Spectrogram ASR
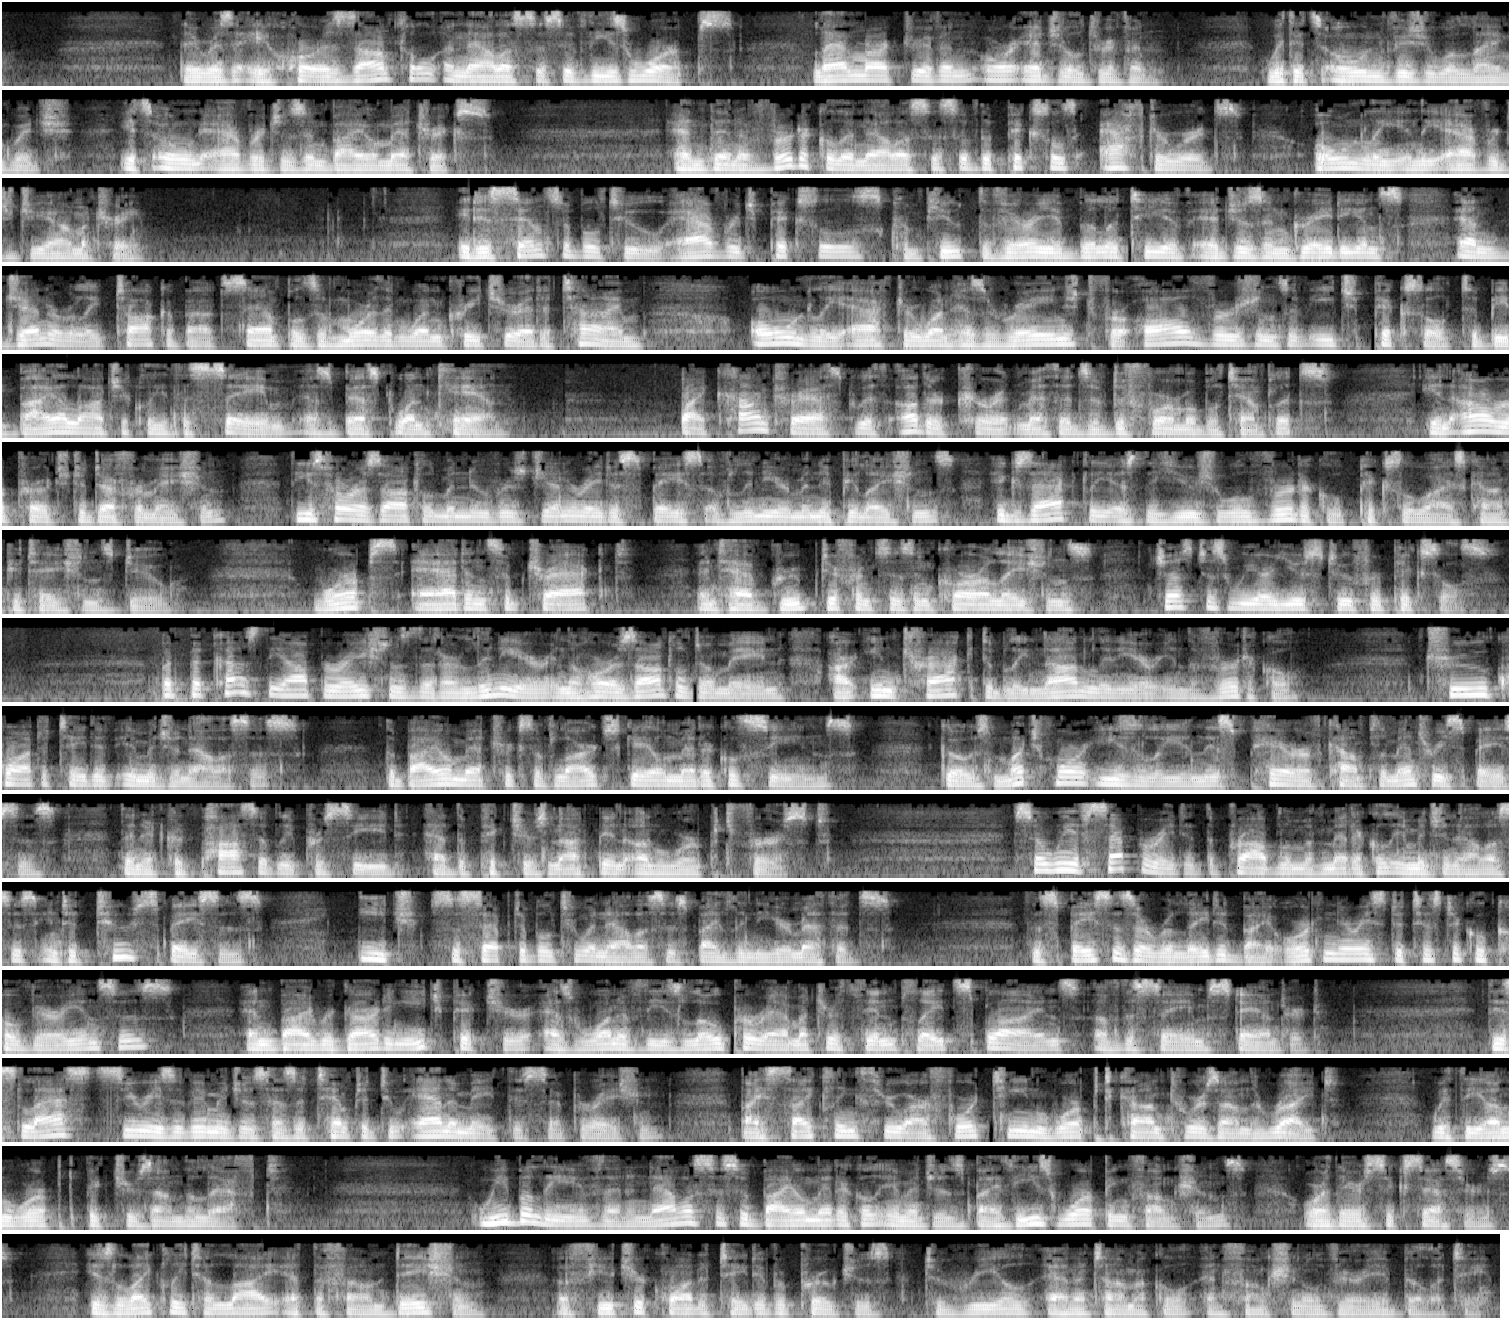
There is a horizontal analysis of these warps, landmark-driven or edgel-driven, with its own visual language, its own averages and biometrics. And then a vertical analysis of the pixels afterwards, only in the average geometry. It is sensible to average pixels, compute the variability of edges and gradients, and generally talk about samples of more than one creature at a time only after one has arranged for all versions of each pixel to be biologically the same as best one can. By contrast with other current methods of deformable templates, in our approach to deformation, these horizontal maneuvers generate a space of linear manipulations exactly as the usual vertical pixel-wise computations do. Warps add and subtract and have group differences and correlations just as we are used to for pixels. But because the operations that are linear in the horizontal domain are intractably nonlinear in the vertical, true quantitative image analysis, the biometrics of large-scale medical scenes, goes much more easily in this pair of complementary spaces than it could possibly proceed had the pictures not been unwarped first. So we have separated the problem of medical image analysis into two spaces, each susceptible to analysis by linear methods. The spaces are related by ordinary statistical covariances and by regarding each picture as one of these low-parameter thin plate splines of the same standard. This last series of images has attempted to animate this separation by cycling through our 14 warped contours on the right with the unwarped pictures on the left. We believe that analysis of biomedical images by these warping functions, or their successors, is likely to lie at the foundation of future quantitative approaches to real anatomical and functional variability.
